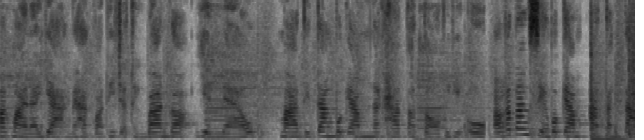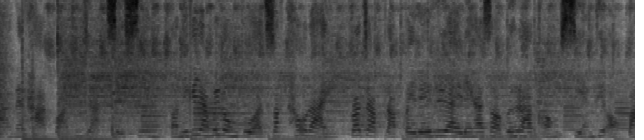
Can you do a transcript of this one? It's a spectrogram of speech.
มากมายหลายอย่างนะคะ ก่อนที่จะถึงบ้านก็เย็นแล้ว มาติดตั้งโปรแกรมนะคะต่อต่อวิดีโอแล้วก็ตั้งเสียงโปรแกรมอัดต่างๆนะคะกว่าที่จะเสร็จสิ้น ตอนนี้ก็ยังไม่ลงตัวสักเท่าไหร่ ก็จะปรับไปเรื่อยๆนะคะสำหรับเรื่องราวของเสียงที่ออกไป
